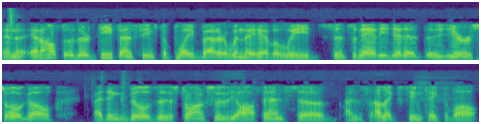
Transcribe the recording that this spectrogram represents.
and and also their defense seems to play better when they have a lead. Cincinnati did it a year or so ago. I think the Bills are the strong suit of the offense. Uh, I, I like to see them take the ball.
